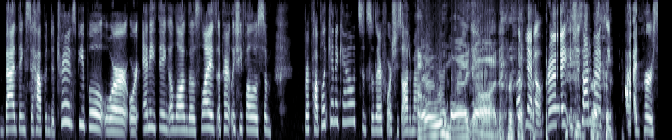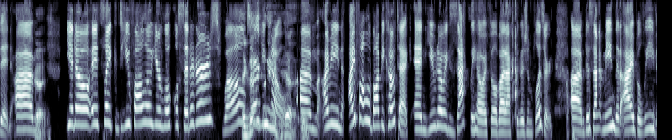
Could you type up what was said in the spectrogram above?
bad things to happen to trans people or or anything along those lines apparently she follows some republican accounts and so therefore she's automatically oh my god oh, no right she's automatically bad person um right you know, it's like, do you follow your local senators? Well, exactly. You know. yeah. Um, I mean, I follow Bobby Kotick, and you know exactly how I feel about Activision Blizzard. Um, does that mean that I believe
